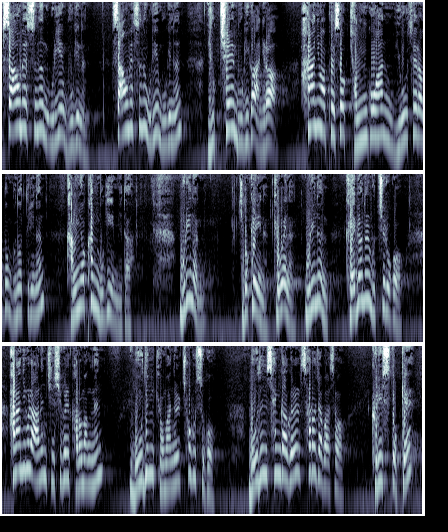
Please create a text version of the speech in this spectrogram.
싸움에 쓰는 우리의 무기는, 싸움에 쓰는 우리의 무기는 육체의 무기가 아니라 하나님 앞에서 견고한 요새라도 무너뜨리는 강력한 무기입니다. 우리는, 기독교인은, 교회는, 우리는 궤변을 무찌르고 하나님을 아는 지식을 가로막는 모든 교만을 쳐부수고 모든 생각을 사로잡아서 그리스도께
